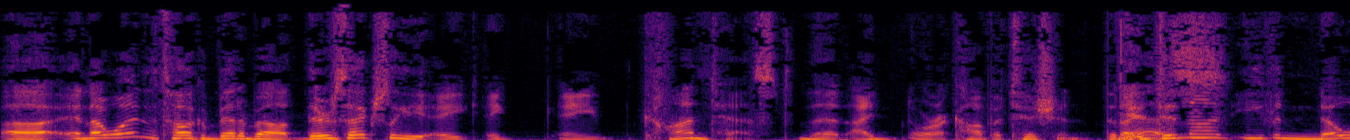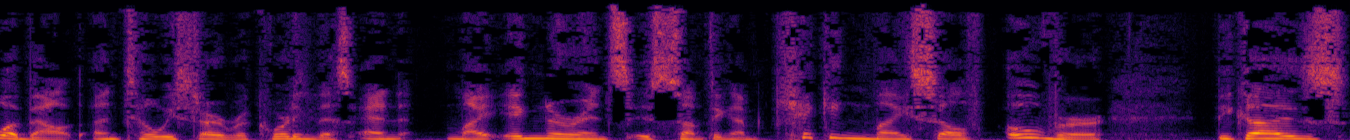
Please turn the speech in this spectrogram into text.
Uh, and I wanted to talk a bit about. There's actually a, a a contest that I or a competition that I did not even know about until we started recording this, and my ignorance is something I'm kicking myself over because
